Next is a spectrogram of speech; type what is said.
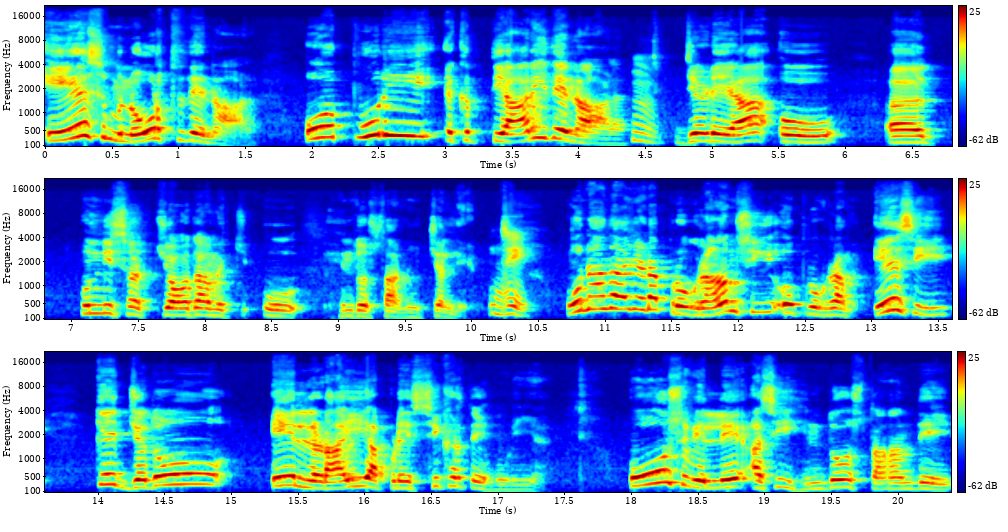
ਇਸ ਮਨੋਰਥ ਦੇ ਨਾਲ ਉਹ ਪੂਰੀ ਇੱਕ ਤਿਆਰੀ ਦੇ ਨਾਲ ਜਿਹੜੇ ਆ ਉਹ ਅਹ, 1914 ਵਿੱਚ ਉਹ ਹਿੰਦੁਸਤਾਨ ਨੂੰ ਚੱਲੇ। ਜੀ। ਉਹਨਾਂ ਦਾ ਜਿਹੜਾ ਪ੍ਰੋਗਰਾਮ ਸੀ ਉਹ ਪ੍ਰੋਗਰਾਮ ਇਹ ਸੀ ਕਿ ਜਦੋਂ ਇਹ ਲੜਾਈ ਆਪਣੇ ਸਿਖਰ ਤੇ ਹੋਣੀ ਹੈ ਉਸ ਵੇਲੇ ਅਸੀਂ ਹਿੰਦੁਸਤਾਨ ਦੇ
